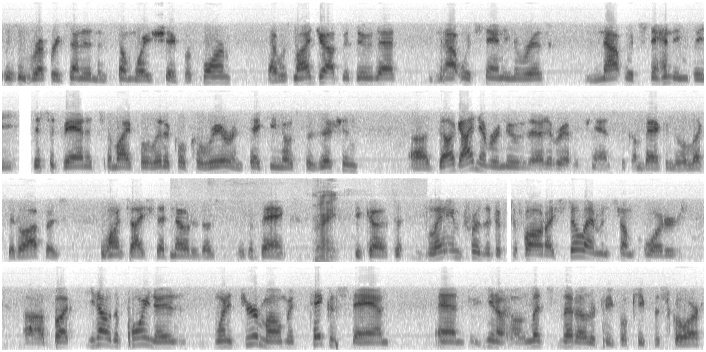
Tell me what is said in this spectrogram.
isn't represented in some way, shape, or form. That was my job to do that, notwithstanding the risk, notwithstanding the disadvantage to my political career in taking those positions. Uh, Doug, I never knew that I'd ever have a chance to come back into elected office once I said no to those to the banks. Right. Because blame for the default, I still am in some quarters. Uh, but you know, the point is, when it's your moment, take a stand, and you know, let's let other people keep the score.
